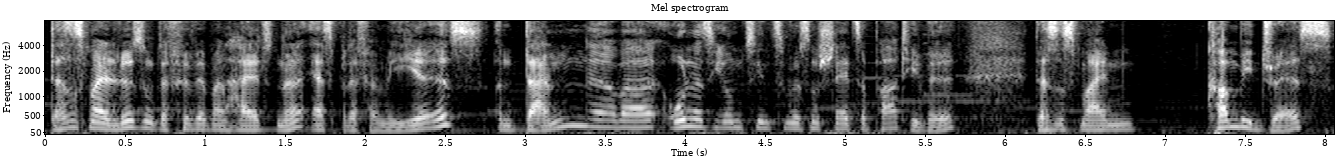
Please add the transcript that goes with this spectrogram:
Das ist meine Lösung dafür, wenn man halt ne, erst bei der Familie ist und dann aber, ohne sich umziehen zu müssen, schnell zur Party will. Das ist mein Kombi-Dress.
